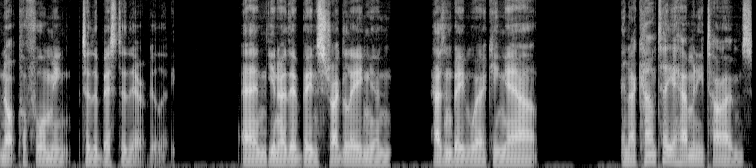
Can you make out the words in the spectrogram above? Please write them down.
not performing to the best of their ability. And, you know, they've been struggling and hasn't been working out. And I can't tell you how many times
